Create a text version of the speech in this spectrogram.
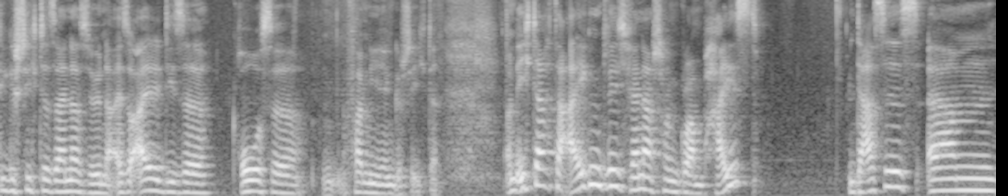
die Geschichte seiner Söhne, also all diese große Familiengeschichte. Und ich dachte eigentlich, wenn er schon Grump heißt, dass es ähm,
